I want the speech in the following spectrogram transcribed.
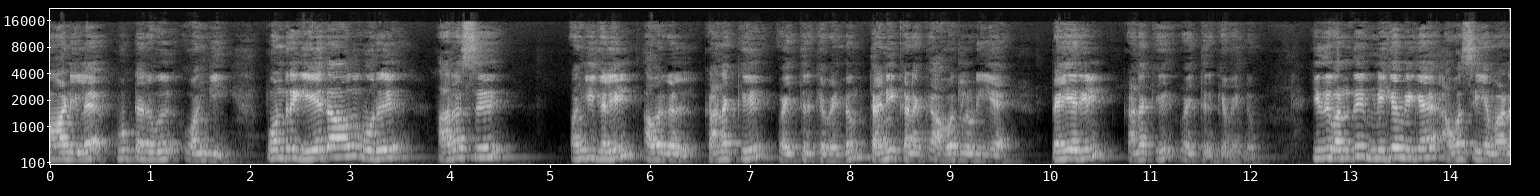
மாநில கூட்டுறவு வங்கி போன்ற ஏதாவது ஒரு அரசு வங்கிகளில் அவர்கள் கணக்கு வைத்திருக்க வேண்டும். தனி கணக்கு அவர்களுடைய பெயரில் கணக்கு வைத்திருக்க வேண்டும். இது வந்து மிக மிக அவசியமான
